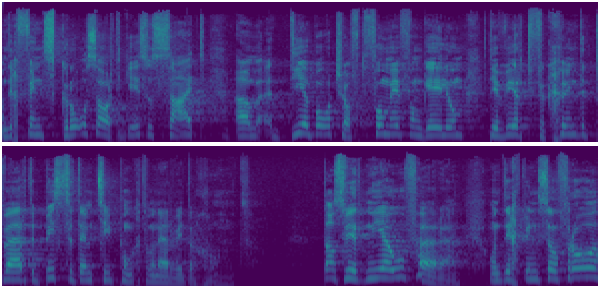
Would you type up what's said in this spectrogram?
Und ich finde es großartig. Jesus sagt, ähm, die Botschaft vom Evangelium, die wird verkündet werden bis zu dem Zeitpunkt, wo er wiederkommt. Das wird nie aufhören. Und ich bin so froh,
